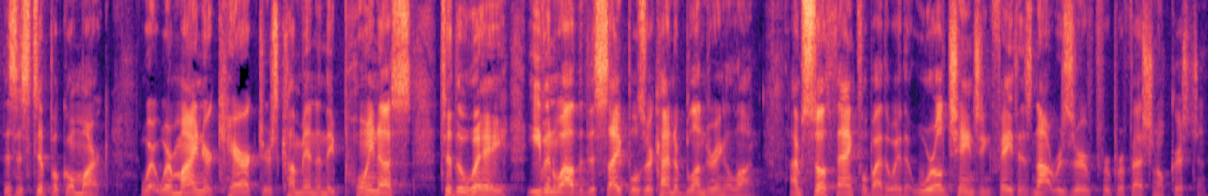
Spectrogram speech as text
this is typical Mark where, where minor characters come in and they point us to the way, even while the disciples are kind of blundering along. I'm so thankful, by the way, that world changing faith is not reserved for professional Christians.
